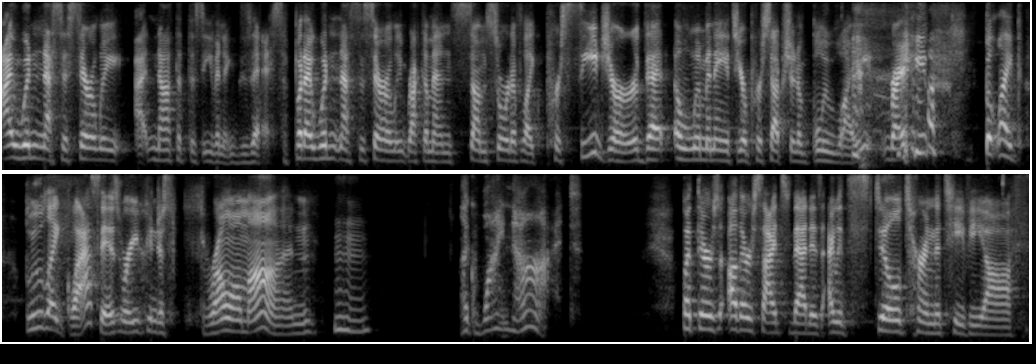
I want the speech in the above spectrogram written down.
I wouldn't necessarily, uh, not that this even exists, but I wouldn't necessarily recommend some sort of like procedure that eliminates your perception of blue light, right? but like blue light glasses where you can just throw them on, mm-hmm. like, why not? But there's other sides to that is I would still turn the TV off.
